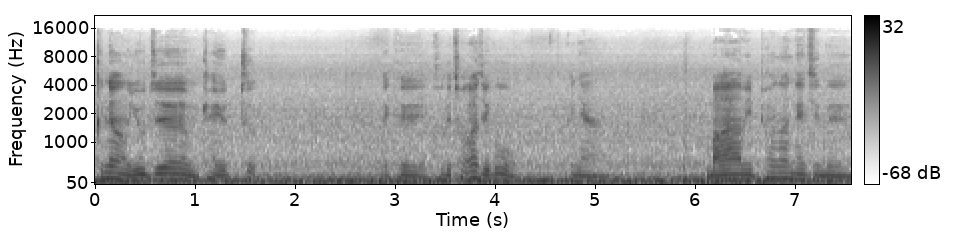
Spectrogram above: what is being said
그냥 요즘 그냥 유튜브 네, 그 거기 쳐가지고 그냥 마음이 편안해지는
